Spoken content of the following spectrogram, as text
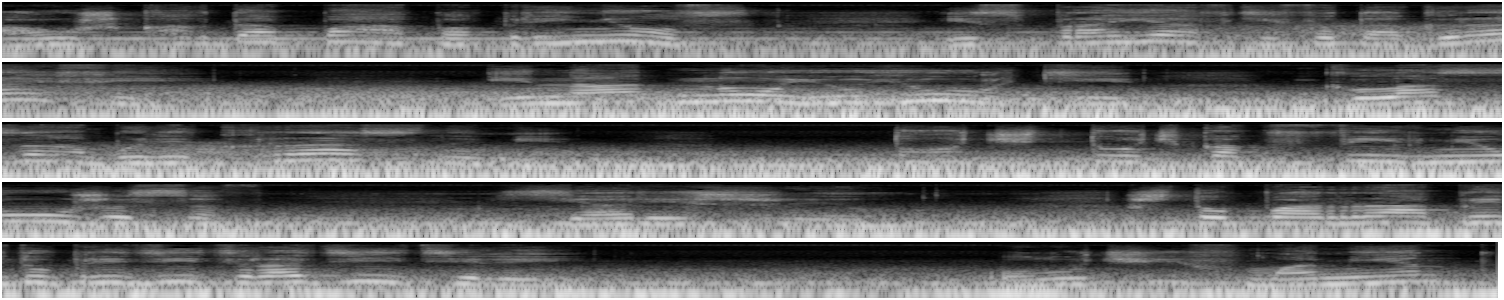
А уж когда папа принес из проявки фотографии, и на одной у Юрки глаза были красными, точь-точь, как в фильме ужасов, я решил, что пора предупредить родителей. Улучив момент,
